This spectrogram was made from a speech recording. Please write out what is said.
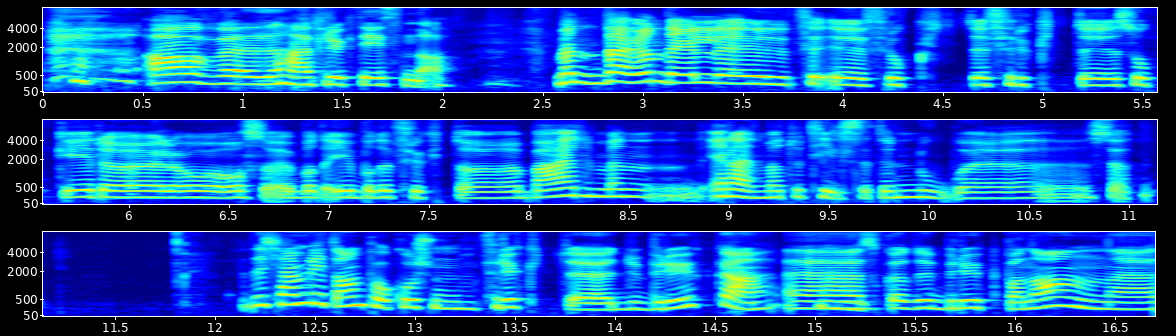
av denne fruktisen, da. Men det er jo en del eh, eh, frukt, fruktsukker og, og også både, i både frukt og bær, men jeg regner med at du tilsetter noe søtning? Det kommer litt an på hvilken frukt eh, du bruker. Eh, Skal du bruke banan, eh,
